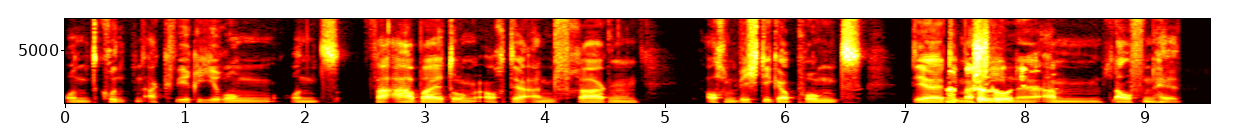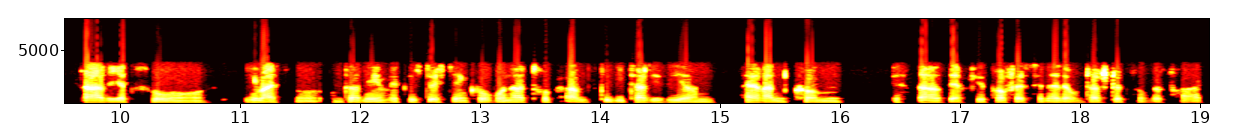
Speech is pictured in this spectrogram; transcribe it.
und Kundenakquirierung und Verarbeitung auch der Anfragen auch ein wichtiger Punkt, der die Absolut. Maschine am Laufen hält. Gerade jetzt, wo die meisten Unternehmen wirklich durch den Corona-Druck ans Digitalisieren herankommen, ist da sehr viel professionelle Unterstützung gefragt.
